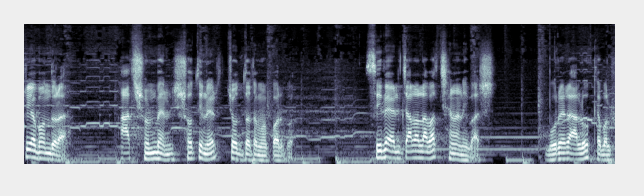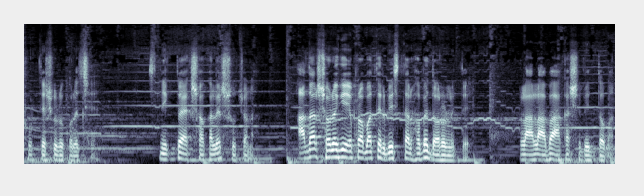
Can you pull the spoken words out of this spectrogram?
প্রিয় বন্ধুরা, আজ শুনবেন সতীনের চোদ্দতম পর্ব। সিলেট জালালাবাদ সেনানিবাস। বুরের আলো কেবল ফুটতে শুরু করেছে। স্নিগ্ধ এক সকালের সূচনা। আদার সরে গিয়ে প্রভাতের বিস্তার হবে দরণীতে। লাল আবা আকাশে বিদ্যমান।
